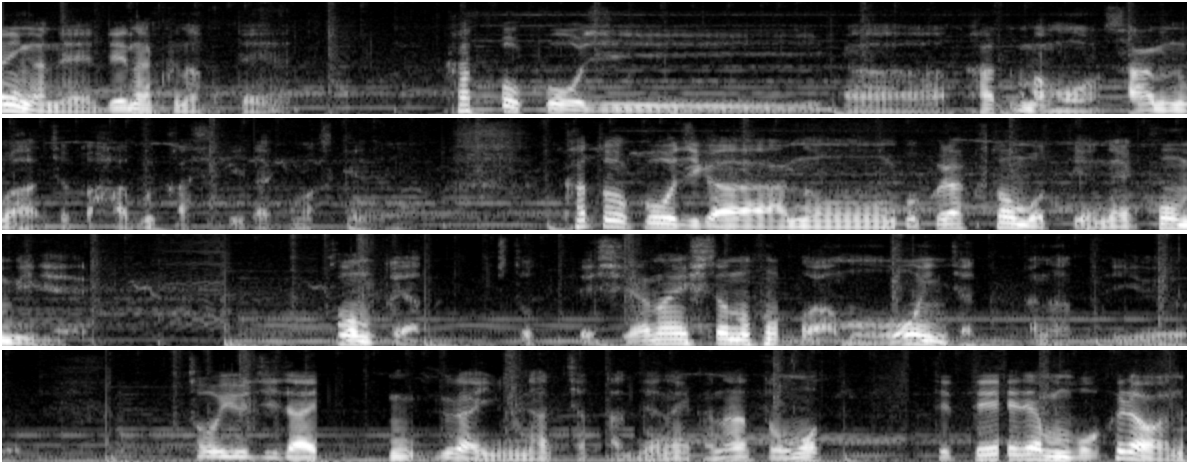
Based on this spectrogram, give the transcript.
人がね、出なくなって、加藤浩二が、まあもう3はちょっと省かせていただきますけれども、加藤浩二が、あの、極楽とんぼっていうね、コンビでコントやった人って知らない人の方がもう多いんじゃないかなっていう、そういう時代ぐらいになっちゃったんじゃないかなと思ってて、でも僕らはね、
